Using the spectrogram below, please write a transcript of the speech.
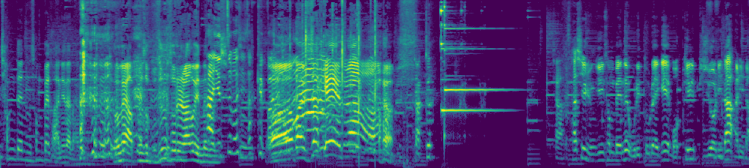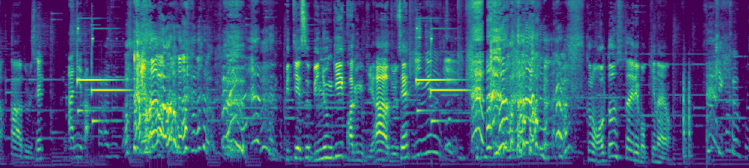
참된 선배가 아니다 나는 너네 앞에서 무슨 소리를 하고 있는 다 건지 유튜브 시작해봐요. 아 빨리 시작해 얘들아 자 끝. 자 사실 윤기 선배는 우리 또래에게 먹힐 비주얼이다 아니다. 하나 둘 셋. 아니다. BTS 민윤기 곽윤기. 하나 둘 셋. 민윤기. 그럼 어떤 스타일이 먹히나요? 키 크고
